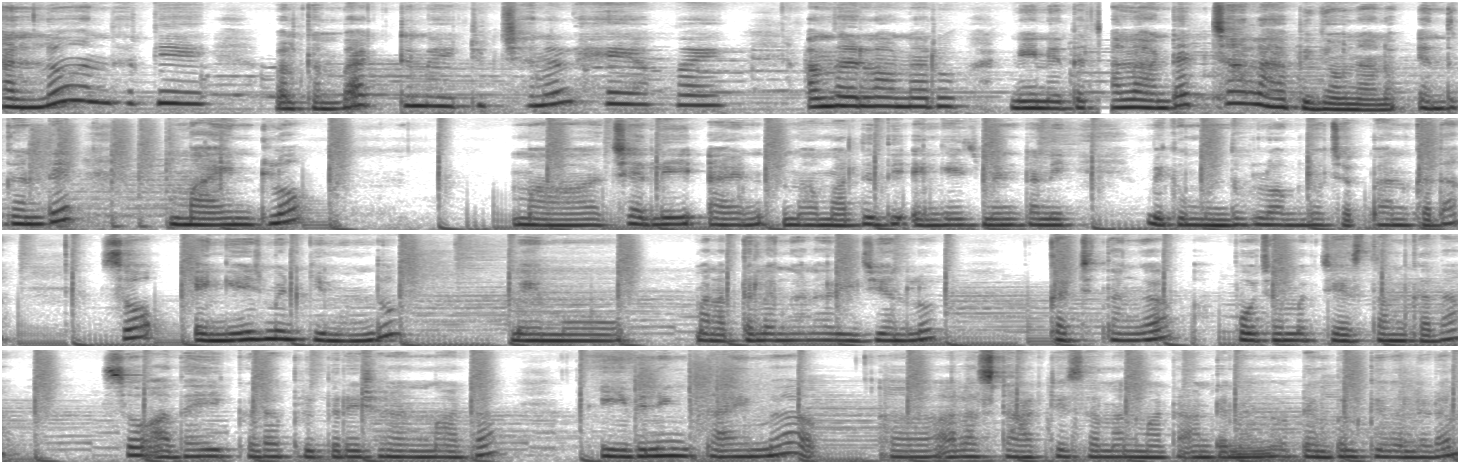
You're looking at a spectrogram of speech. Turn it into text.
హలో అందరికీ welcome back to my YouTube channel. Hey అమ్మాయి అందరు ఎలా ఉన్నారు? నేనైతే చాలా అంటే చాలా హ్యాపీగా ఉన్నాను. ఎందుకంటే మా ఇంట్లో మా చెల్లి అండ్ మా మరిది ఎంగేజ్మెంట్ అని మీకు ముందు బ్లాగ్లో చెప్పాను కదా. సో ఎంగేజ్మెంట్కి ముందు మేము మన తెలంగాణ రీజియన్లో ఖచ్చితంగా పోచమ్మకి చేస్తాం కదా. సో అదే ఇక్కడ ప్రిపరేషన్ అనమాట ఈవినింగ్ టైమ్ అలా స్టార్ట్ చేసామన్నమాట అంటే మేము టెంపుల్కి వెళ్ళడం.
